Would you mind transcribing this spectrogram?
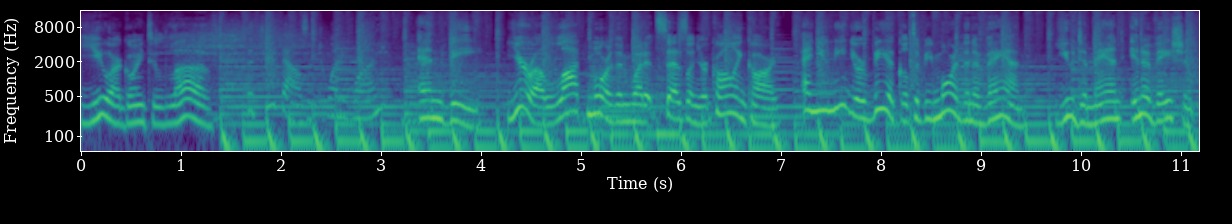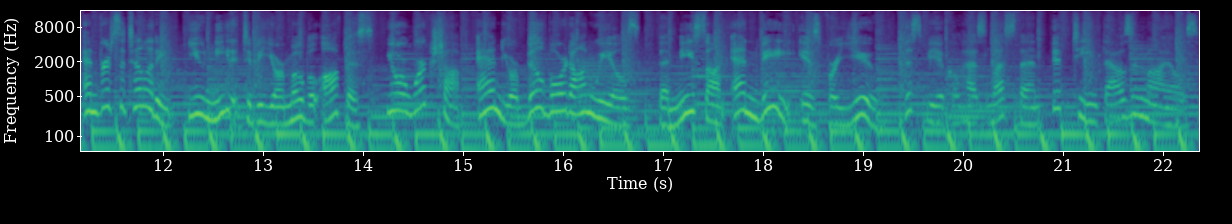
You are going to love the 2021 NV. You're a lot more than what it says on your calling card, and you need your vehicle to be more than a van. You demand innovation and versatility. You need it to be your mobile office, your workshop, and your billboard on wheels. The Nissan NV is for you. This vehicle has less than 15,000 miles.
